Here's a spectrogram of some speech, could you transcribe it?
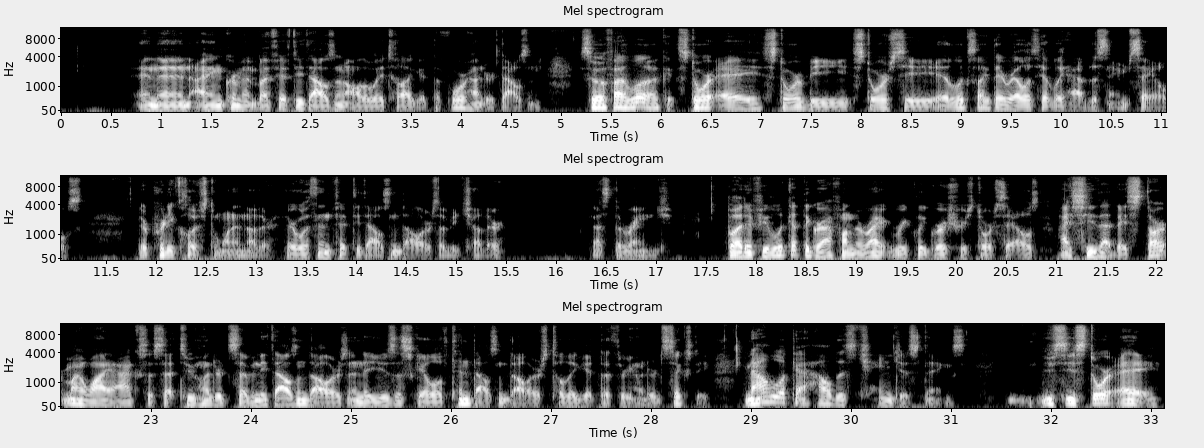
and then I increment by 50,000 all the way till I get to 400,000. So if I look at store A, store B, store C, it looks like they relatively have the same sales. They're pretty close to one another. They're within $50,000 of each other. That's the range. But if you look at the graph on the right, weekly grocery store sales, I see that they start my y-axis at $270,000 and they use a scale of $10,000 till they get to 360. Now look at how this changes things. You see store A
